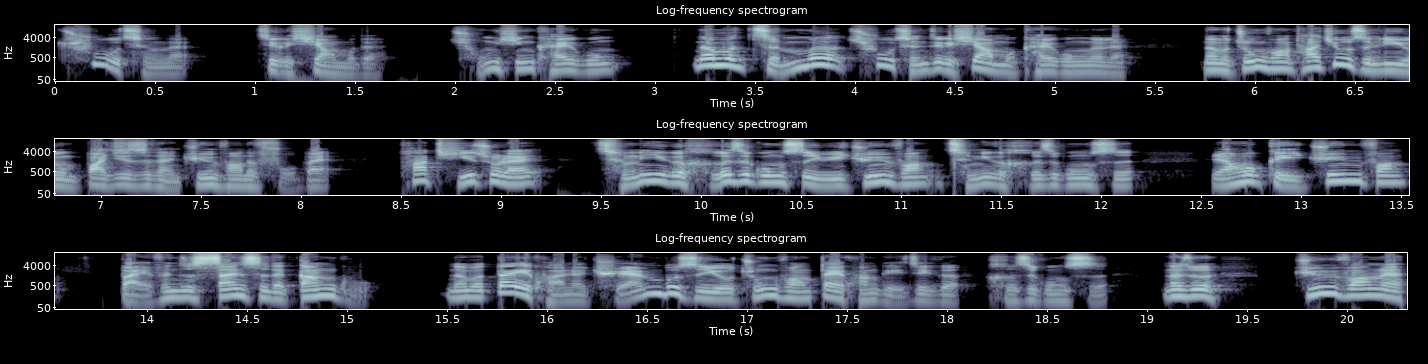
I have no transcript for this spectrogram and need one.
促成了这个项目的重新开工。那么怎么促成这个项目开工的呢？那么中方它就是利用巴基斯坦军方的腐败，他提出来成立一个合资公司，与军方成立一个合资公司，然后给军方百分之三十的钢股。那么贷款呢，全部是由中方贷款给这个合资公司。那就军方呢，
